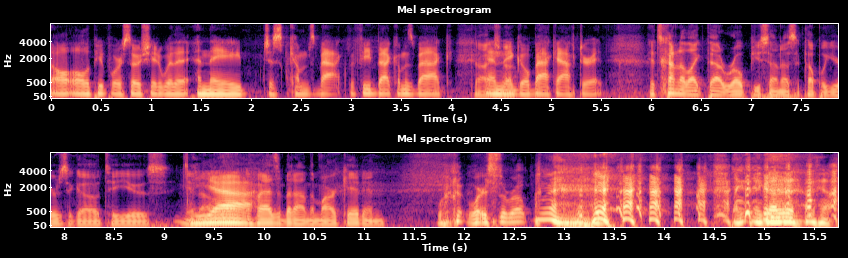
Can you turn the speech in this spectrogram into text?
all, all the people who are associated with it and they just comes back the feedback comes back and they go back after it It's kind of like that rope you sent us a couple years ago to use. You know, Yeah. that hasn't been on the market, and Where's the rope? I, I got it. Yeah.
